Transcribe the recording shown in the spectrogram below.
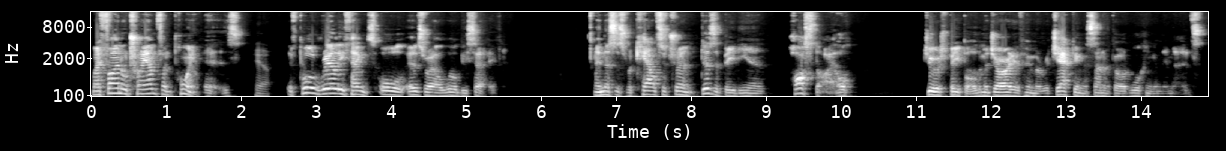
my final triumphant point is yeah. if Paul really thinks all Israel will be saved, and this is recalcitrant, disobedient, hostile Jewish people, the majority of whom are rejecting the Son of God walking in their midst,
